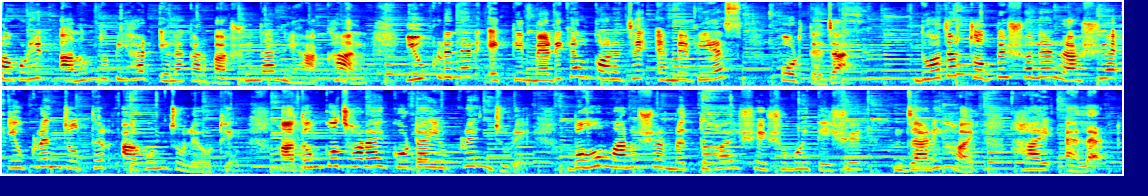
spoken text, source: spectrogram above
নগরীর আনন্দবিহার এলাকার বাসিন্দা নেহা খান ইউক্রেনের একটি মেডিকেল কলেজে এমবিবিএস পড়তে যান। দু সালের রাশিয়া ইউক্রেন যুদ্ধের আগুন চলে ওঠে। আতঙ্ক ছড়ায় গোটা ইউক্রেন জুড়ে। বহু মানুষের মৃত্যু হয় সেই সময় দেশে, জারি হয় হাই অ্যালার্ট।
